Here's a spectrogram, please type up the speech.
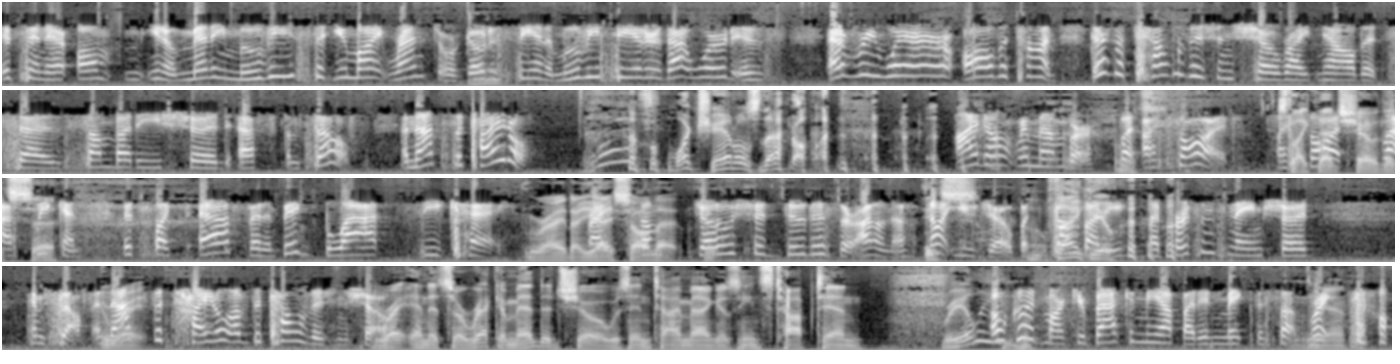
it's in uh, um, you know many movies that you might rent or go to see in a movie theater. That word is everywhere all the time. There's a television show right now that says somebody should f themselves, and that's the title. what what channel's that on? I don't remember, but I saw it. It's I like saw that it show this that's, last uh, weekend. It's like F and a big blat CK. Right. Uh, yeah, right? I saw Some- that. Joe should do this, or I don't know. Not you, Joe, but Oh, somebody. that person's name should himself, and that's Right. the title of the television show. Right, and it's a recommended show. It was in Time Magazine's top ten. Really? Oh, good, Mark. You're backing me up. I didn't make this up. Right. Yeah. So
